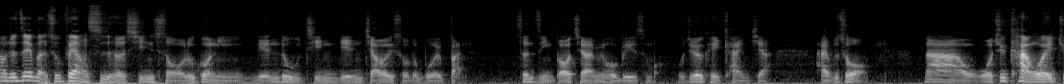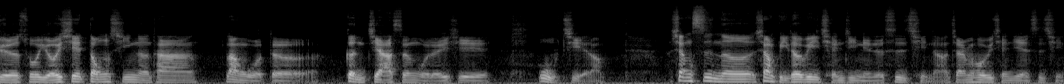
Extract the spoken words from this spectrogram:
那我觉得这本书非常适合新手，如果你连入金、连交易所都不会办。甚至你不知道加密货币是什么，我觉得可以看一下，还不错。那我去看，我也觉得说有一些东西呢，它让我的更加深我的一些误解啦。像是呢，像比特币前几年的事情啊，加密货币前几年的事情，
